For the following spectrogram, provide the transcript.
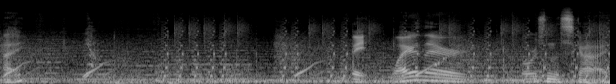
Hi. Wait, why are there doors in the sky?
